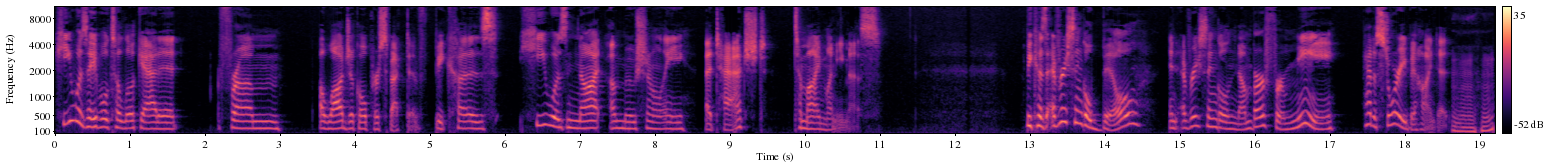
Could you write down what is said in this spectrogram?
He was able to look at it from a logical perspective because he was not emotionally attached to my money mess. Because every single bill and every single number for me had a story behind it. Mm-hmm.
